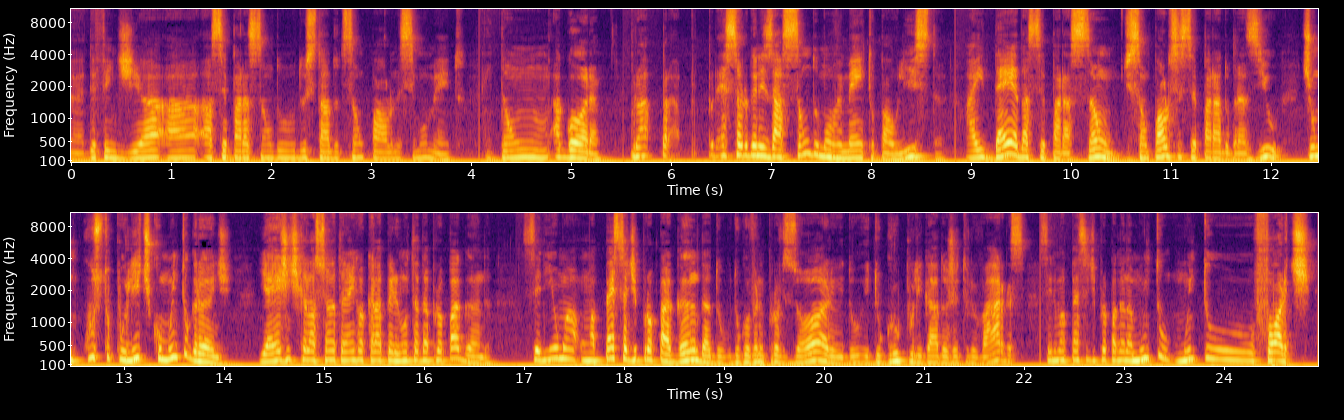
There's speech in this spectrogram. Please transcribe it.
é, defendia a, a separação do, do Estado de São Paulo nesse momento. Então, agora, para essa organização do movimento paulista, a ideia da separação, de São Paulo se separar do Brasil, tinha um custo político muito grande. E aí a gente relaciona também com aquela pergunta da propaganda. Seria uma, uma peça de propaganda do, do governo provisório e do, e do grupo ligado ao Getúlio Vargas, seria uma peça de propaganda muito, muito forte.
